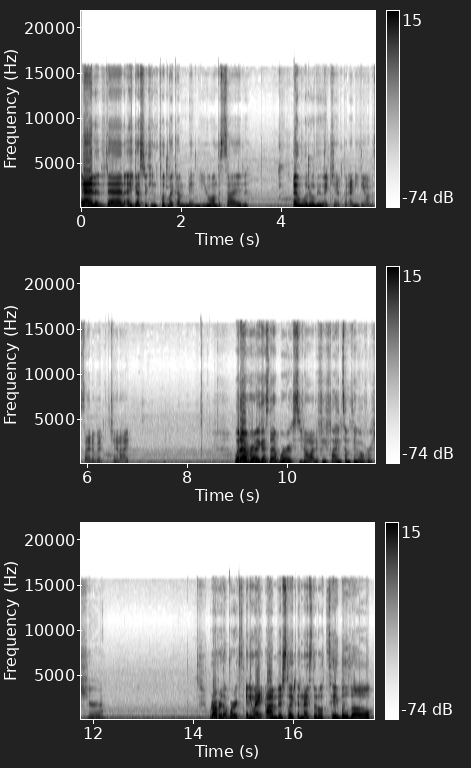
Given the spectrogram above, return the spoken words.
And then I guess we can put like a menu on the side. I literally like can't put anything on the side of it, can I? Whatever, I guess that works. You know what, if we find something over here. Whatever, that works. Anyway, um, there's like a nice little table though.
